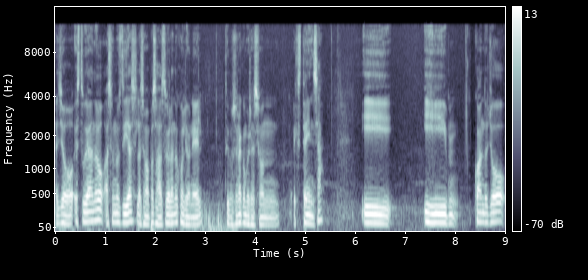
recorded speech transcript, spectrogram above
Yo estuve hablando hace unos días, la semana pasada estuve hablando con Leonel, tuvimos una conversación extensa y, y cuando yo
